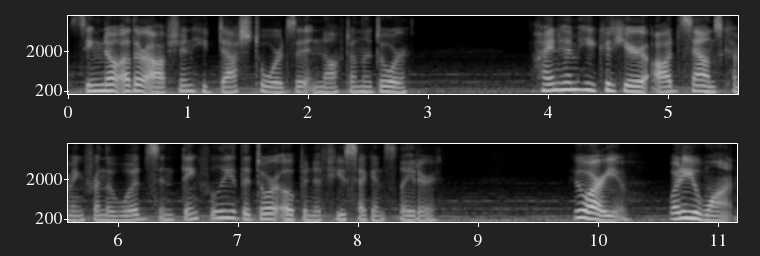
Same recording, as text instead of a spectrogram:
Seeing no other option, he dashed towards it and knocked on the door. Behind him, he could hear odd sounds coming from the woods, and thankfully, the door opened a few seconds later. Who are you? What do you want?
